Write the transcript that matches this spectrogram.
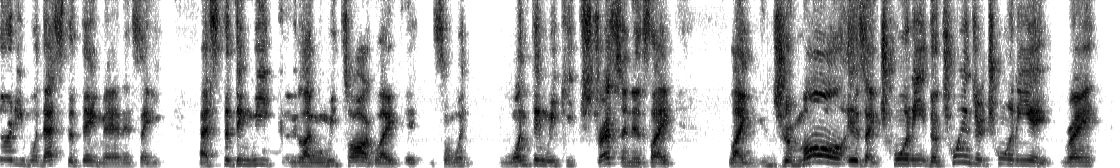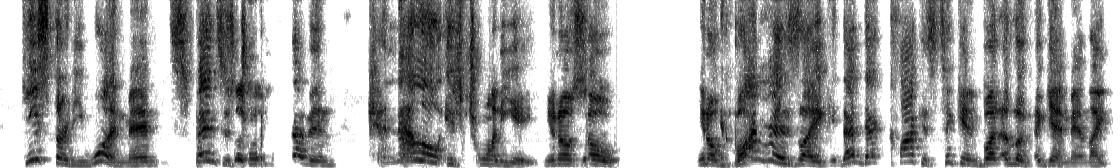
31 that's the thing man it's like that's the thing we like when we talk like it, so when one thing we keep stressing is like like jamal is like 20 the twins are 28 right he's 31 man. Spence is 27 canelo is 28 you know? So you know bud has like that that clock is ticking. But uh, look again man like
